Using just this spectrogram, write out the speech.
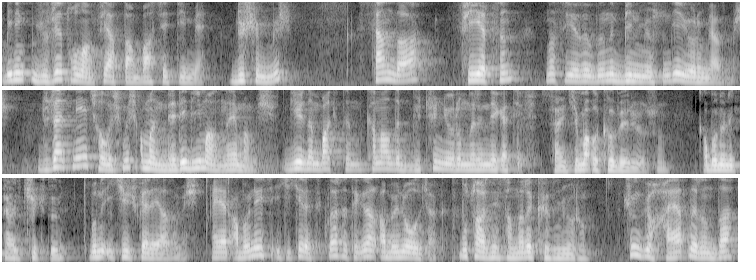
Benim ücret olan fiyattan bahsettiğimi düşünmüş. Sen daha fiyatın nasıl yazıldığını bilmiyorsun diye yorum yazmış. Düzeltmeye çalışmış ama ne dediğimi anlayamamış. Girdim baktım kanalda bütün yorumları negatif. Sen kime akıl veriyorsun? Abonelikten çıktın. Bunu 2-3 kere yazmış. Eğer abone ise 2 kere tıklarsa tekrar abone olacak. Bu tarz insanlara kızmıyorum. Çünkü hayatlarında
